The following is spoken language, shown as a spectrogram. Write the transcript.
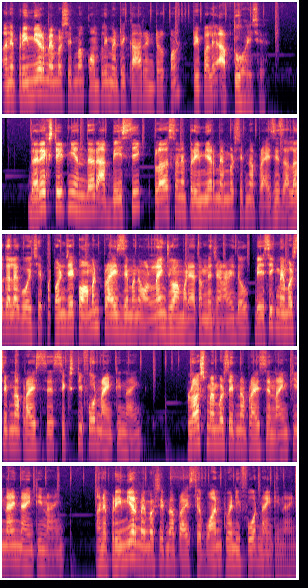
અને પ્રીમિયર મેમ્બરશિપમાં કોમ્પ્લિમેન્ટરી કાર રેન્ટલ પણ ટ્રિપલે આપતું હોય છે. દરેક સ્ટેટની અંદર આ બેસિક પ્લસ અને પ્રીમિયર મેમ્બરશિપના પ્રાઇસીસ અલગ અલગ હોય છે. પણ જે કોમન પ્રાઇસ જે મને ઓનલાઈન જોવા મળ્યા તમને જણાવી દઉં. બેસિક મેમ્બરશિપના પ્રાઇસ છે sixty four ninety nine plus મેમ્બરશિપના પ્રાઇસ છે નાઇન્ટી નાઇન નાઇન્ટી નાઇન અને પ્રીમિયર મેમ્બરશિપના પ્રાઇસ છે one twenty four ninety nine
